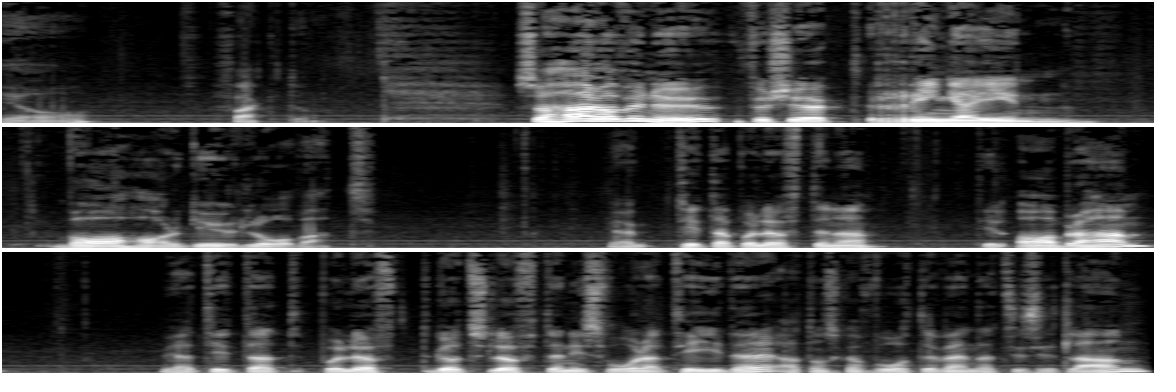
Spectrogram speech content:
Ja, faktum. Så här har vi nu försökt ringa in, vad har Gud lovat? Vi har tittat på löftena till Abraham. Vi har tittat på löft, Guds löften i svåra tider, att de ska få återvända till sitt land.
